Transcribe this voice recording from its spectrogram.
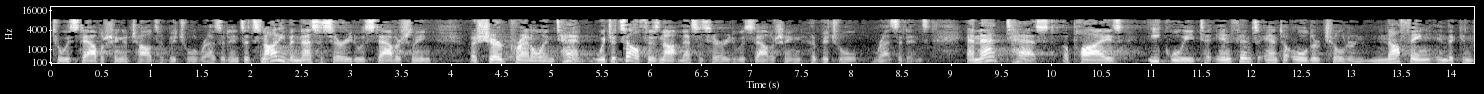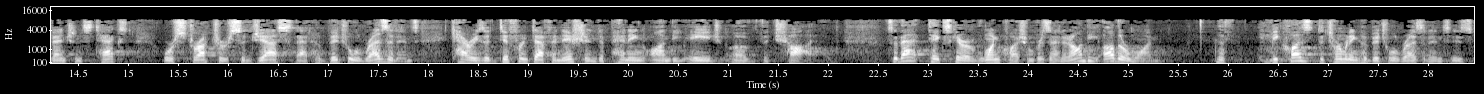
to establishing a child's habitual residence. It's not even necessary to establishing a shared parental intent, which itself is not necessary to establishing habitual residence. And that test applies equally to infants and to older children. Nothing in the convention's text or structure suggests that habitual residence carries a different definition depending on the age of the child. So that takes care of one question presented. On the other one, the, because determining habitual residence is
